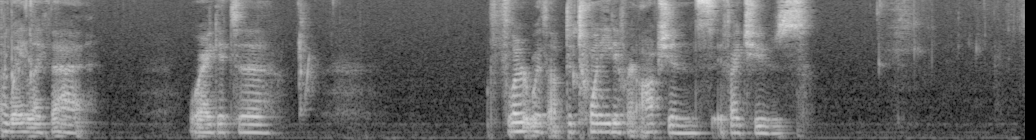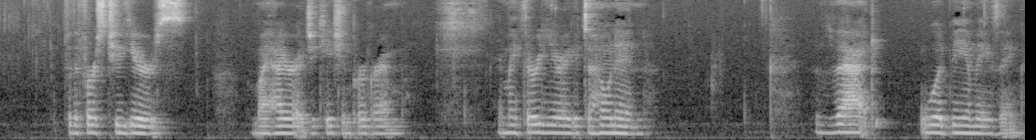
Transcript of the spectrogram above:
a way like that where I get to flirt with up to 20 different options if I choose for the first two years of my higher education program. In my third year, I get to hone in. That would be amazing.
